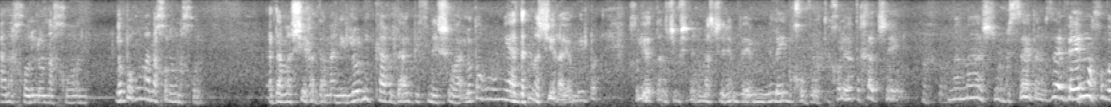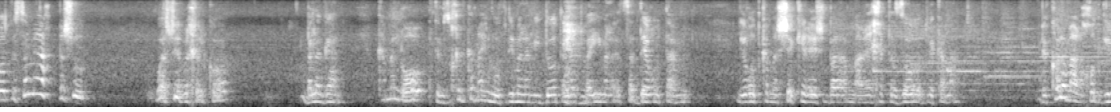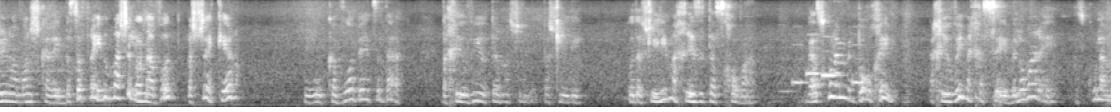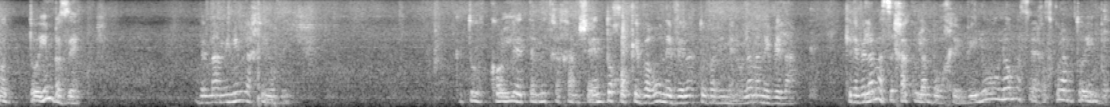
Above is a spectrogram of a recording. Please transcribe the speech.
הנכון לא נכון, לא ברור מה נכון או נכון. אדם עשיר, אדם עני, לא ניכר דל בפני שואה, לא ברור מי אדם עשיר היום, יכול להיות אנשים שנראים עשירים והם מלאים חובות, יכול להיות אחד שממש הוא בסדר וזה, ואין לו חובות, ושמח פשוט. הוא עשיר בחלקו, בלאגן. כמה לא, אתם זוכרים כמה היינו עובדים על המידות, על התוואים, על לסדר אותם, לראות כמה שקר יש במערכת הזאת וכמה... בכל המערכות גילינו המון שקרים. בסוף ראינו מה שלא נעבוד, השקר הוא קבוע בעץ הדעת, בחיובי יותר מאשר בשלילי. עוד השלילי מכריז את הסחורה, ואז כולם בורחים. החיובי מכסה ולא מראה. אז כולם עוד טועים בזה, ומאמינים לחיובי. כתוב כל תלמיד חכם שאין תוכו כברו נבלה טובה ממנו. למה נבלה? כי נבלה מסכה כולם בורחים, ואילו הוא לא מסך, אז כולם טועים בו.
